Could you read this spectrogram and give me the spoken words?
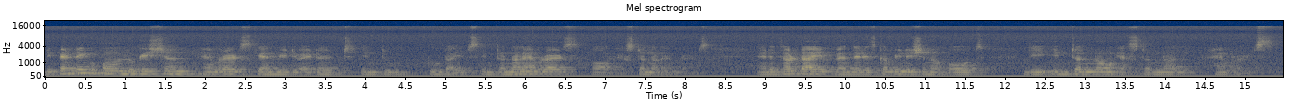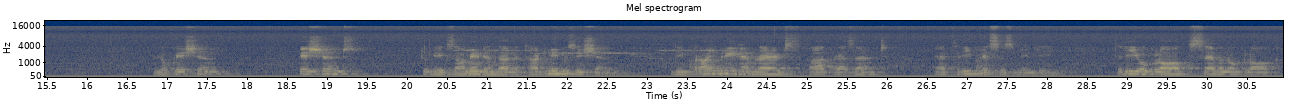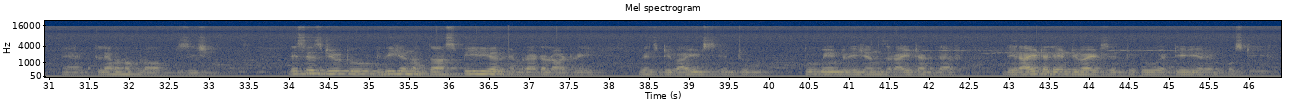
Depending upon location, hemorrhoids can be divided into two types, internal hemorrhoids or external hemorrhoids. And a third type when there is combination of both the internal external hemorrhoids. Location, patient to be examined in the lithotomy position the primary hemorrhoids are present at three places mainly 3 o'clock, 7 o'clock and 11 o'clock position. This is due to division of the superior hemorrhoidal artery which divides into two main divisions right and left. The right again divides into two anterior and posterior.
